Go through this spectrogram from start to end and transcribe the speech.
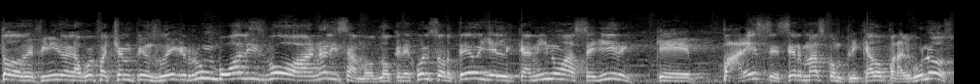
todo definido en la UEFA Champions League rumbo a Lisboa. Analizamos lo que dejó el sorteo y el camino a seguir, que parece ser más complicado para algunos.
